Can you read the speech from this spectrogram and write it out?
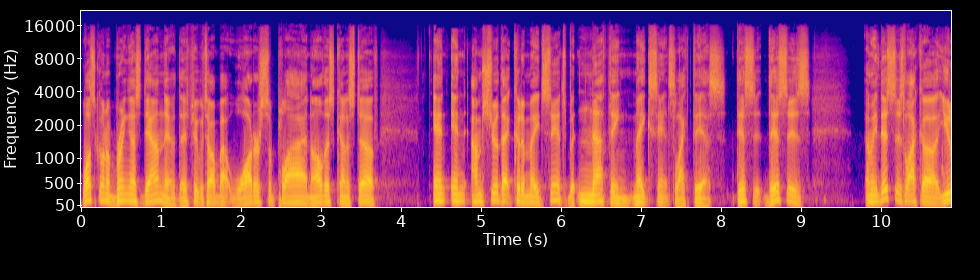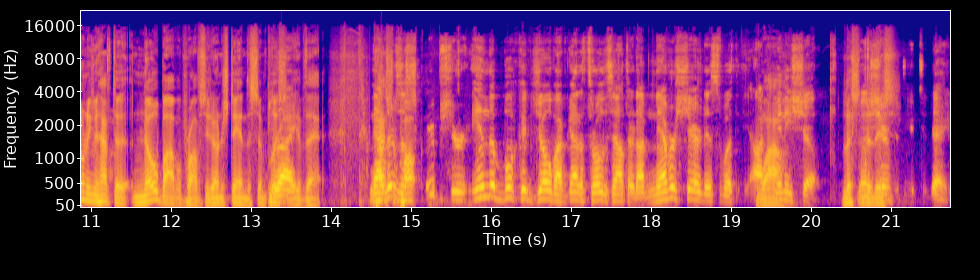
What's going to bring us down there? There's people talk about water supply and all this kind of stuff. And and I'm sure that could have made sense, but nothing makes sense like this. This is this is. I mean, this is like a. You don't even have to know Bible prophecy to understand the simplicity Right. of that. Now, Pastor there's Paul- a scripture in the book of Job. I've got to throw this out there, and I've never shared this with on Wow. any show. Listen I'm to this. it with you today.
